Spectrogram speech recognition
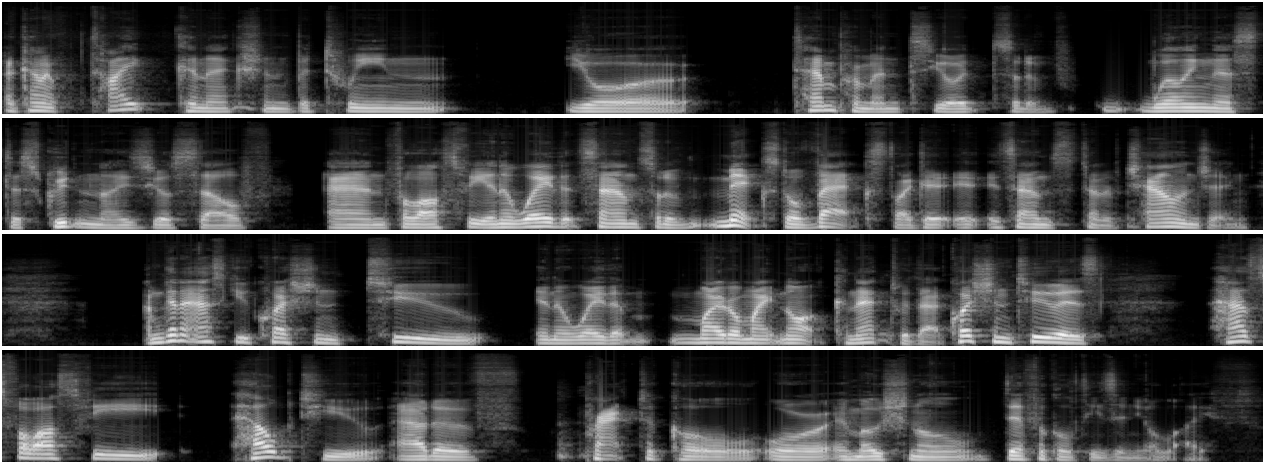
a kind of tight connection between your temperament, your sort of willingness to scrutinize yourself, and philosophy in a way that sounds sort of mixed or vexed, like it, it sounds kind of challenging. I'm going to ask you question two in a way that might or might not connect with that. Question two is Has philosophy helped you out of practical or emotional difficulties in your life?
